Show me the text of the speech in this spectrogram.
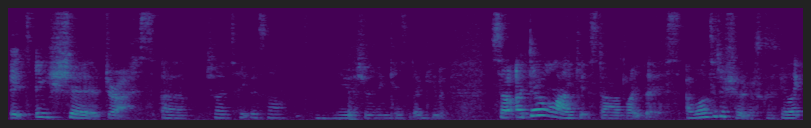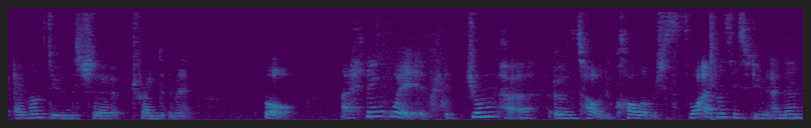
It's a shirt dress. Uh, should I take this off? Maybe I should in case I don't keep it. So I don't like it styled like this. I wanted a shirt dress because I feel like everyone's doing the shirt trend at the minute. But I think with a jumper over the top with the collar, which is what everyone seems to do, and then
